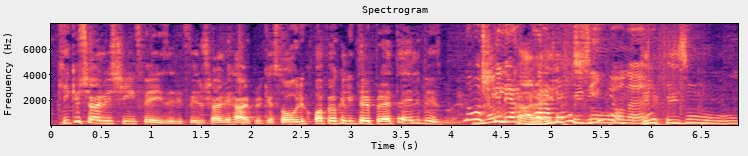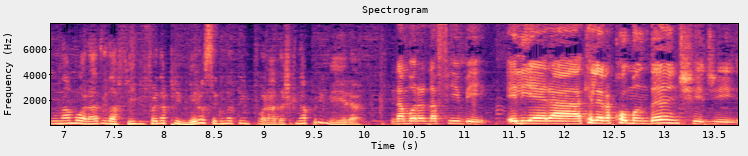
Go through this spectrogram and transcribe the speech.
O que, que o Charlie Sheen fez? Ele fez o Charlie Harper, que é só o único papel que ele interpreta é ele mesmo, né? Não, acho que ele era um cara bonzinho, um, né? Ele fez um, um namorado da Phoebe, foi na primeira ou segunda temporada, acho que na primeira. Namorado da Phoebe. Ele era. que ele era comandante de.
